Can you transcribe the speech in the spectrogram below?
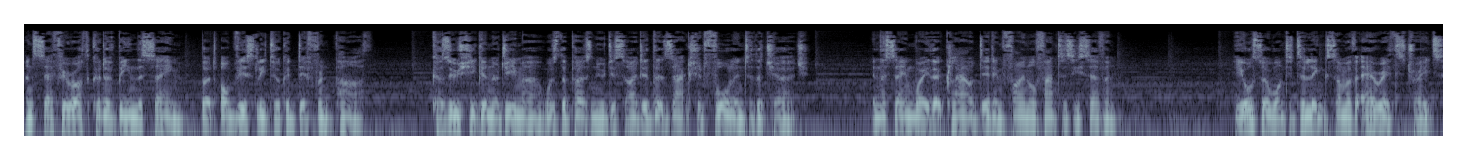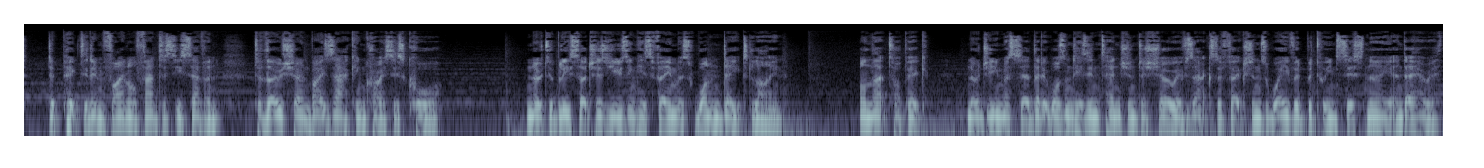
and Sephiroth could have been the same, but obviously took a different path. Kazushige Nojima was the person who decided that Zack should fall into the church, in the same way that Cloud did in Final Fantasy VII. He also wanted to link some of Aerith's traits, depicted in Final Fantasy VII, to those shown by Zack in Crisis Core, notably such as using his famous one date line. On that topic, Nojima said that it wasn't his intention to show if Zack's affections wavered between Cissnei and Aerith.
